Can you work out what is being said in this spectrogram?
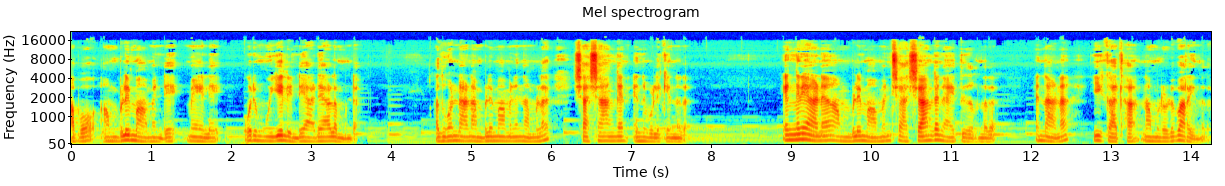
അപ്പോൾ അമ്പിളിമാമന്റെ മേലെ ഒരു മുയലിന്റെ അടയാളമുണ്ട്. അതുകൊണ്ടാണ് അമ്പിളിമാമനെ നമ്മൾ ശശാങ്കൻ എന്ന് വിളിക്കുന്നത്. എങ്ങനെയാണ് അമ്പിളിമാമൻ ശശാങ്കനായി തീർന്നത് എന്നാണ് ഈ കഥ നമ്മളോട് പറയുന്നത്.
